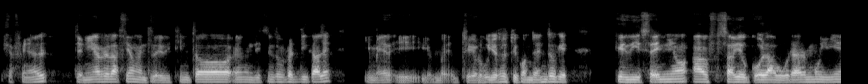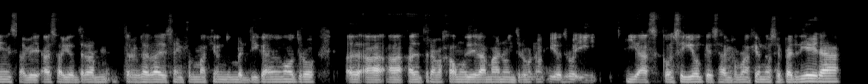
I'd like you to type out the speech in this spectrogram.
que, al final tenía relación entre distintos, en distintos verticales y, me, y estoy orgulloso, estoy contento que, que diseño ha sabido colaborar muy bien, ha sabido tra trasladar esa información de un vertical en otro, ha, trabajado muy de la mano entre unos y otros y, y has conseguido que esa información no se perdiera,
